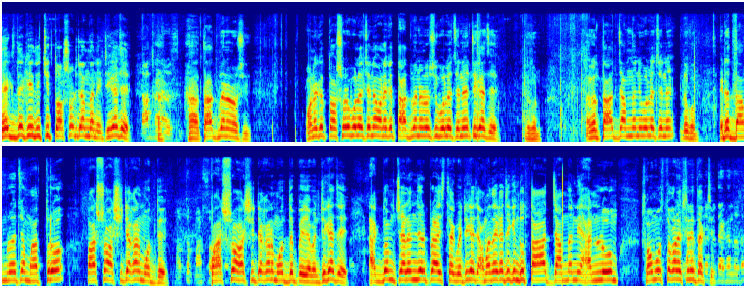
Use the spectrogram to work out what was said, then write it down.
নেক্সট দেখিয়ে দিচ্ছি তসর জামদানি ঠিক আছে? হ্যাঁ তাঁত বেনারসি। অনেকে তসর বলে চেনে অনেকে তাঁত বেনারসি বলে চেনে ঠিক আছে? দেখুন এখন তাঁত জামদানি বলে চেনে দেখুন এটার দাম রয়েছে মাত্র পাঁচশো আশি টাকার মধ্যে। পাঁচশো আশি টাকার মধ্যে পেয়ে যাবেন ঠিক আছে? একদম চ্যালেঞ্জের প্রাইস থাকবে ঠিক আছে? আমাদের কাছে কিন্তু তাঁত জামদানি হ্যান্ডলুম সমস্ত কালেকশনই থাকছে। দেখেন দাদা।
